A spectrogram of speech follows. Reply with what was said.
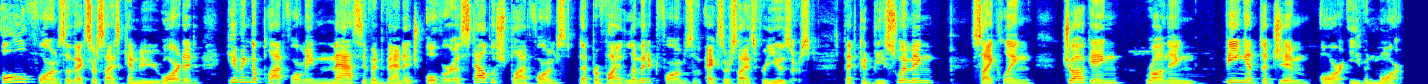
all forms of exercise can be rewarded, giving the platform a massive advantage over established platforms that provide limited forms of exercise for users. That could be swimming, cycling, jogging, running, being at the gym, or even more.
